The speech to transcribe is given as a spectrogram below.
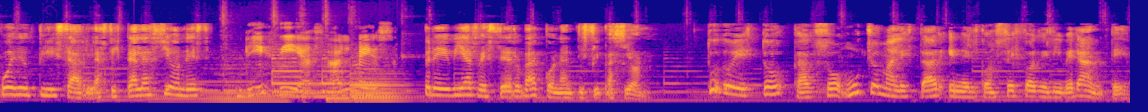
puede utilizar las instalaciones 10 días al mes previa reserva con anticipación. Todo esto causó mucho malestar en el Consejo Deliberante.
